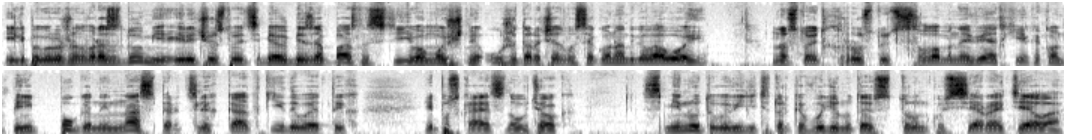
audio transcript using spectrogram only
или погружен в раздумье, или чувствует себя в безопасности, его мощные уши торчат высоко над головой. Но стоит хрустнуть сломанной ветки, как он перепуганный насмерть слегка откидывает их и пускается на утек. С минуты вы видите только вытянутую струнку серое тело,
